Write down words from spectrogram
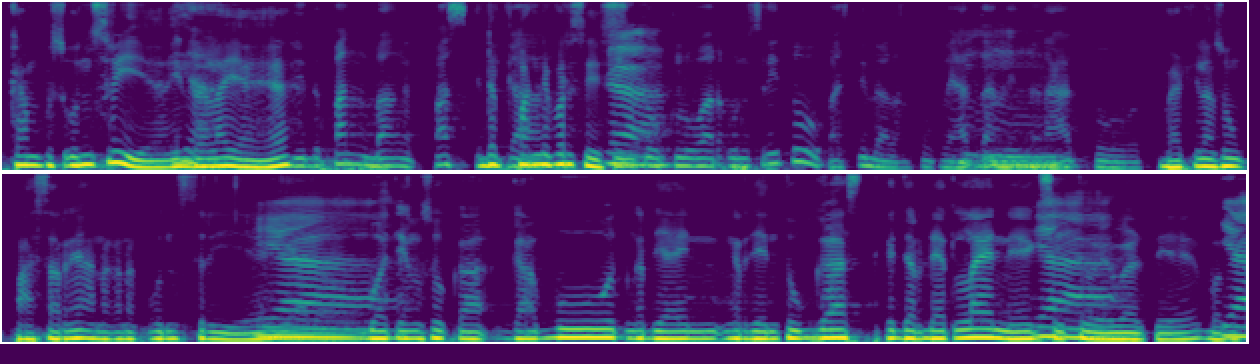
kampus Unsri ya, Iya. Indralaya ya. Di depan banget pas Depannya persis. Iya. pintu keluar Unsri tuh pasti udah langsung kelihatan Mm-mm. literatur. Berarti langsung pasarnya anak-anak Unsri ya. Iya. Buat yang suka gabut, ngerjain ngerjain tugas, kejar deadline ya ke Iya. situ ya berarti ya. Bagus. Ya,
